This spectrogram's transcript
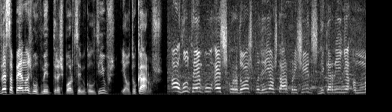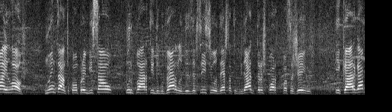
vê-se apenas movimento de transporte semicoletivos e autocarros. Há algum tempo, esses corredores poderiam estar preenchidos de carrinha My Love. No entanto, com a proibição por parte do governo de exercício desta atividade de transporte de passageiros e carga,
